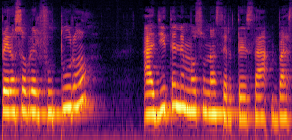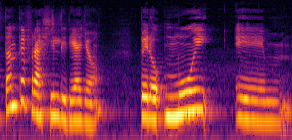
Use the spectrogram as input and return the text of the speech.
pero sobre el futuro, allí tenemos una certeza bastante frágil, diría yo, pero muy... Em,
